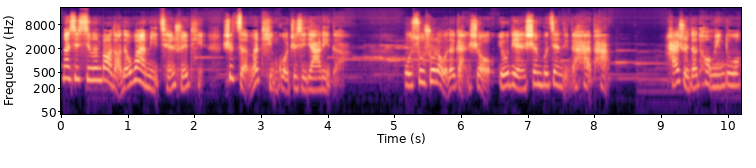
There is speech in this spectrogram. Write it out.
那些新闻报道的万米潜水艇是怎么挺过这些压力的？我诉说了我的感受，有点深不见底的害怕。海水的透明度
